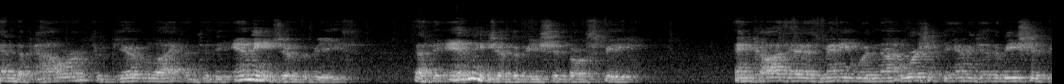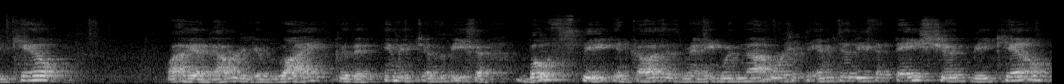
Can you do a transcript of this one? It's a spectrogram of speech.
And the power to give life unto the image of the beast, that the image of the beast should both speak and cause that as many would not worship the image of the beast should be killed. While he had power to give life to the image of the beast. that Both speak and cause as many would not worship the image of the beast that they should be killed.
